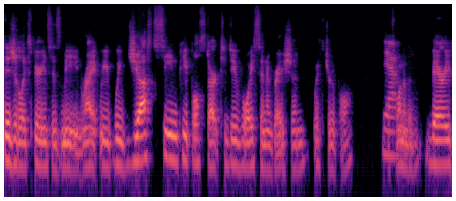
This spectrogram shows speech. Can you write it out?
digital experiences mean right we've, we've just seen people start to do voice integration with drupal yeah it's one of the very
